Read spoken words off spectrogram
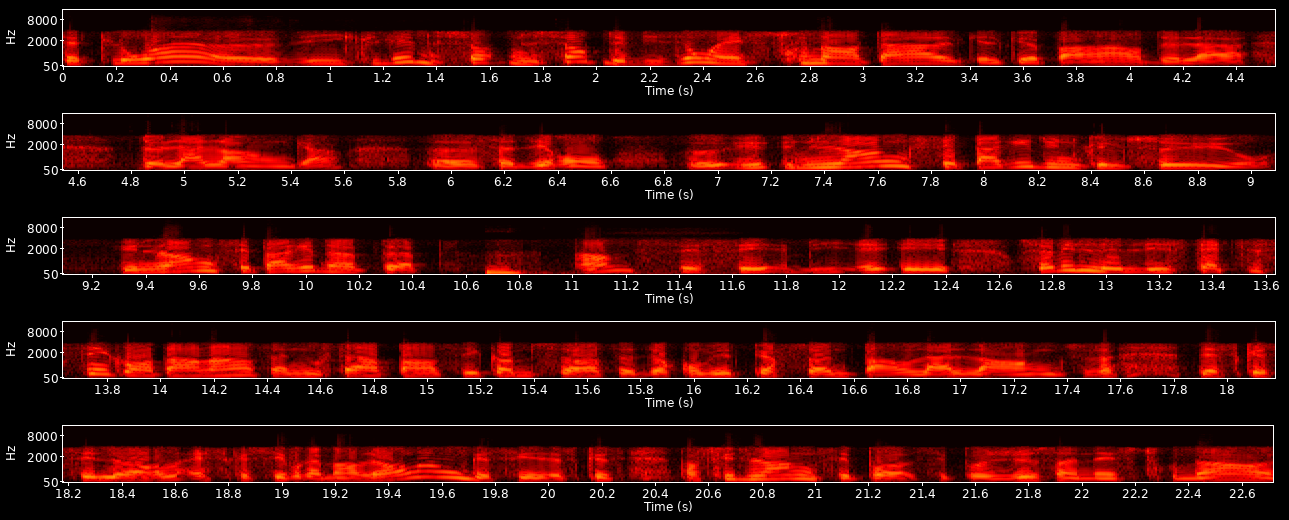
cette loi véhiculait une sorte une sorte de vision instrumentale quelque part de la de la langue. Hein. C'est-à-dire une langue séparée d'une culture une langue séparée d'un peuple. Hum. Hein? et, vous savez, les, statistiques ont tendance à nous faire penser comme ça, c'est-à-dire combien de personnes parlent la langue. Est-ce que c'est leur, est-ce que c'est vraiment leur langue? Que parce qu'une langue, c'est pas, c'est pas juste un instrument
